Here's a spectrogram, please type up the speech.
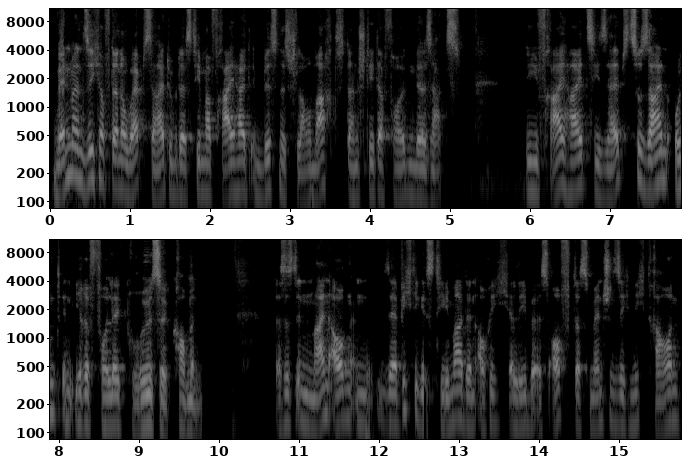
Wenn man sich auf deiner Website über das Thema Freiheit im Business schlau macht, dann steht da folgender Satz. Die Freiheit, sie selbst zu sein und in ihre volle Größe kommen. Das ist in meinen Augen ein sehr wichtiges Thema, denn auch ich erlebe es oft, dass Menschen sich nicht trauen,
